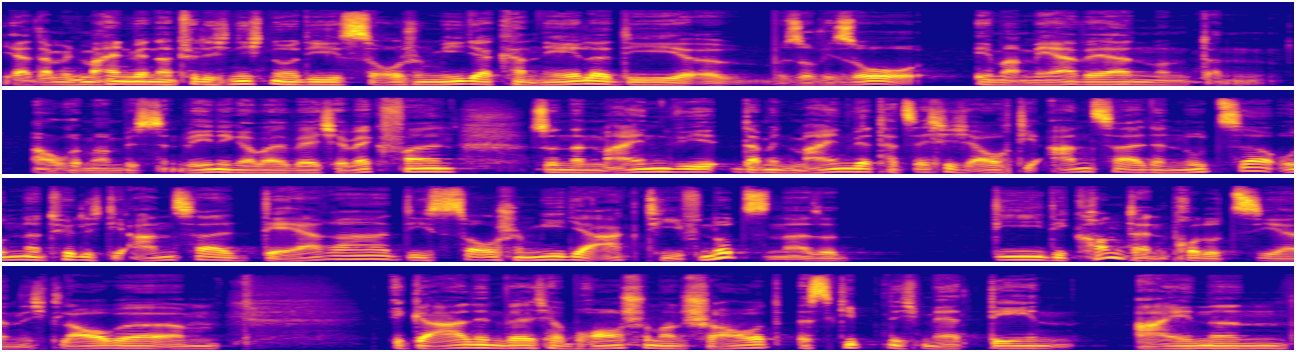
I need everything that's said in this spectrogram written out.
Ja, damit meinen wir natürlich nicht nur die Social-Media-Kanäle, die äh, sowieso immer mehr werden und dann auch immer ein bisschen weniger, weil welche wegfallen, sondern meinen wir, damit meinen wir tatsächlich auch die Anzahl der Nutzer und natürlich die Anzahl derer, die Social Media aktiv nutzen, also die, die Content produzieren. Ich glaube, ähm, egal in welcher Branche man schaut, es gibt nicht mehr den einen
